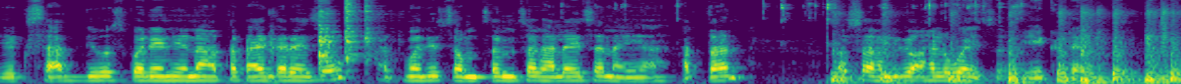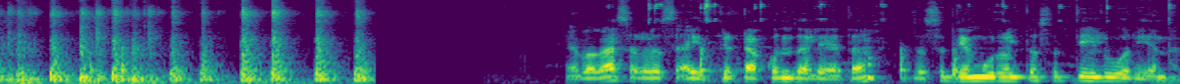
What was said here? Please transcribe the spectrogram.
एक सात दिवसपर्यंत येणार आता काय करायचं? आतमध्ये चमचमचा घालायचा नाही हातान असं हलवायचं एक टाईम हे बघा सगळं साहित्य टाकून झालं आहे आता. जसं ते मुरल तसं तेलवर येणार.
